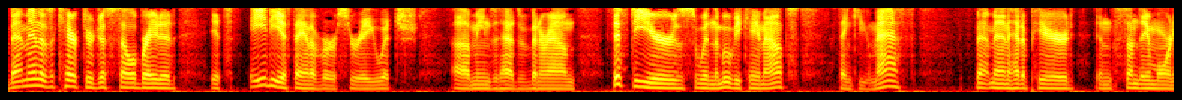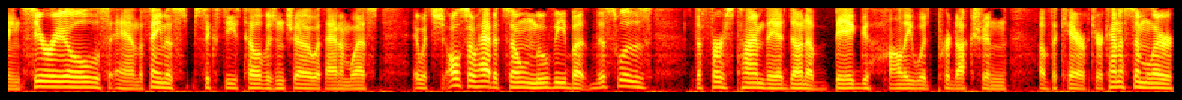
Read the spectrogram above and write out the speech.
Batman as a character just celebrated its 80th anniversary, which uh, means it had to have been around 50 years when the movie came out. Thank you, math. Batman had appeared in Sunday morning serials and the famous 60s television show with Adam West, which also had its own movie, but this was the first time they had done a big Hollywood production of the character, kind of similar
